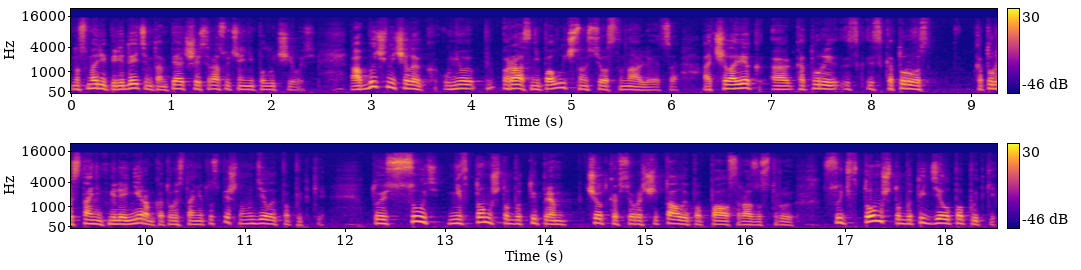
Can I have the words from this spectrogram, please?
Но смотри, перед этим там 5-6 раз у тебя не получилось. Обычный человек, у него раз не получится, он все останавливается. А человек, э, который, из которого который станет миллионером, который станет успешным, он делает попытки. То есть суть не в том, чтобы ты прям четко все рассчитал и попал сразу в струю. Суть в том, чтобы ты делал попытки.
